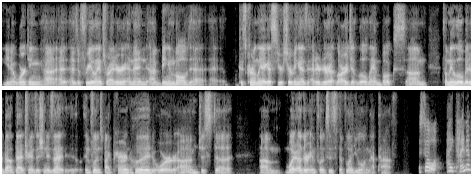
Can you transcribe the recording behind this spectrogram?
you know working uh, as a freelance writer and then uh, being involved because uh, currently i guess you're serving as editor at large at little lamb books. Um, tell me a little bit about that transition. Is that influenced by parenthood or um, just uh, um, what other influences have led you along that path? So i kind of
